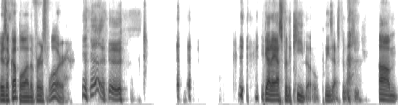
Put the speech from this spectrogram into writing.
there's a couple on the first floor. You got to ask for the key though. Please ask for the key. Um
